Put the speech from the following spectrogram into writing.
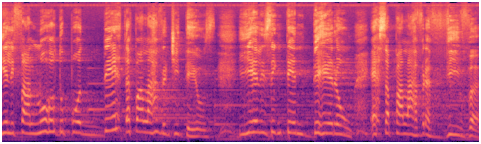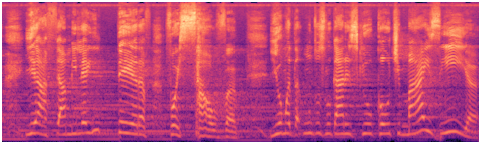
E ele falou do poder da palavra de Deus. E eles entenderam essa palavra viva. E a família inteira foi salva. E uma, um dos lugares que o coach mais ia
